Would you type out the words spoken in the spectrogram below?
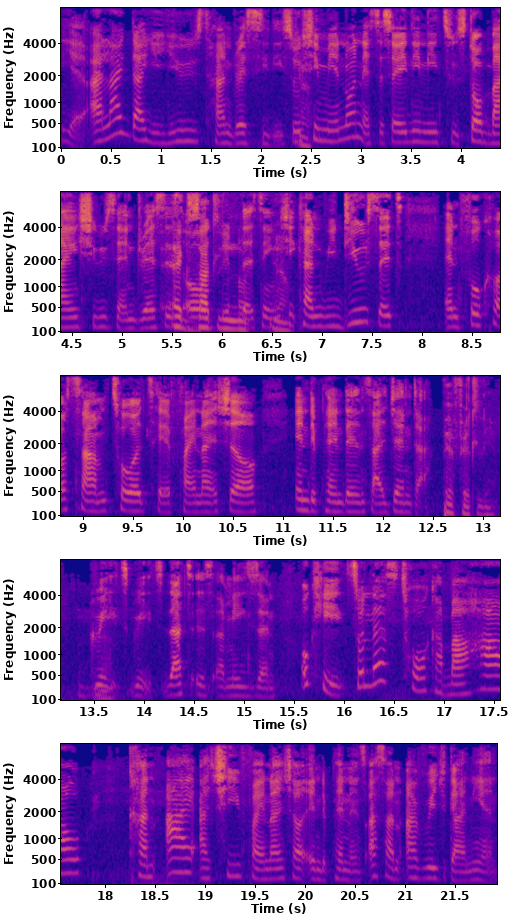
Yeah, I like that you used 100 cedis. So yeah. she may not necessarily need to stop buying shoes and dresses. Exactly. Or the thing. Yeah. She can reduce it and focus some towards her financial independence agenda. Perfectly. Great, yeah. great. That is amazing. Okay, so let's talk about how can I achieve financial independence as an average Ghanaian?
